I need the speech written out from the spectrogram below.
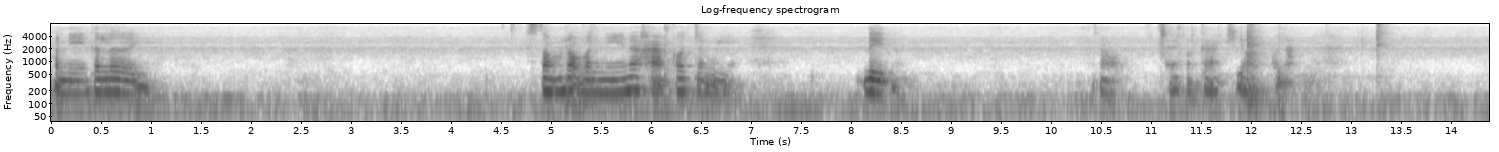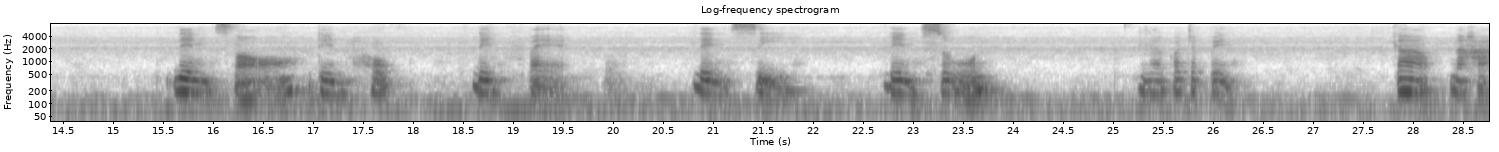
วันนี้กันเลย สำหรับวันนี้นะคะก็จะมีเด่นเอาใช้ปากกาเขียวพอนะเด่นสองเด่นหกเด่นแปดเด่นสี่เด่นศูนย์แล้วก็จะเป็นเก้านะคะ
